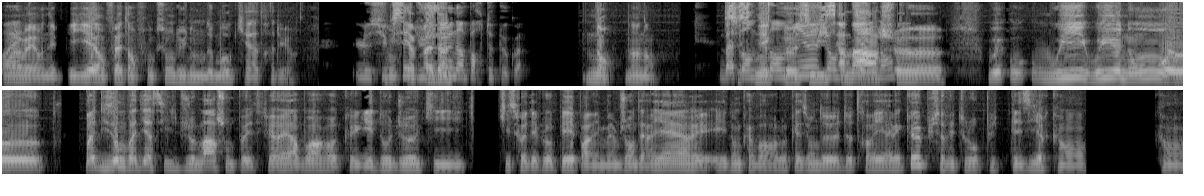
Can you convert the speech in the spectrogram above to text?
Ouais. Ouais, on est payé en fait en fonction du nombre de mots qu'il y a à traduire le succès du jeu n'importe peu, quoi. Non, non, non. Bah, tant, mieux, si ça marche, euh, oui, oui, non. Euh, bah, disons, on va dire, si le jeu marche, on peut espérer avoir euh, qu'il y ait d'autres jeux qui, qui soient développés par les mêmes gens derrière et, donc avoir l'occasion de, travailler avec eux. Puis ça fait toujours plus de plaisir quand, quand,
